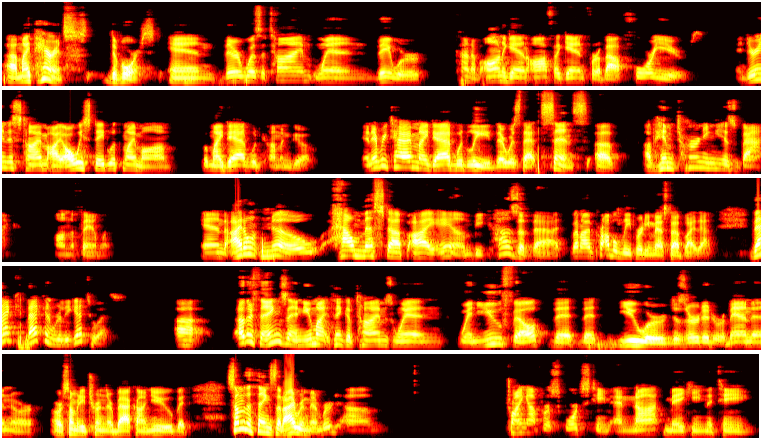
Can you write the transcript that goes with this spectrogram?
Uh, my parents divorced. And there was a time when they were kind of on again, off again for about four years. And during this time, I always stayed with my mom, but my dad would come and go. And every time my dad would leave, there was that sense of, of him turning his back on the family. And I don't know how messed up I am because of that, but I'm probably pretty messed up by that. That, that can really get to us. Uh, other things, and you might think of times when when you felt that that you were deserted or abandoned or or somebody turned their back on you. But some of the things that I remembered, um, trying out for a sports team and not making the team.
